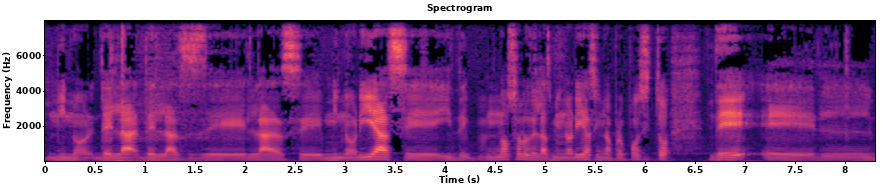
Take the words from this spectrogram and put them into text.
de, la, de las las eh, minorías eh, y no solo de las minorías sino a propósito de eh, el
